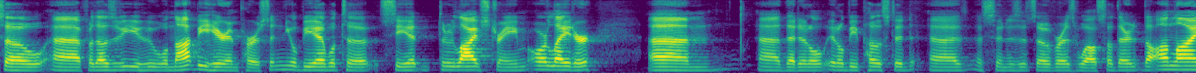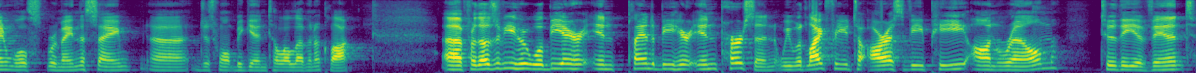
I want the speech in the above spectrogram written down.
So, uh, for those of you who will not be here in person, you'll be able to see it through live stream or later. Um, uh, that it'll it'll be posted uh, as soon as it's over as well. So there, the online will remain the same, uh, just won't begin until 11 o'clock. Uh, for those of you who will be here in plan to be here in person, we would like for you to RSVP on Realm to the event,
